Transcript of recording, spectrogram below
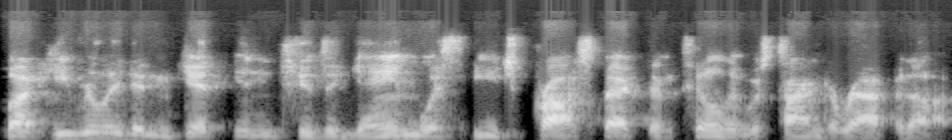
but he really didn't get into the game with each prospect until it was time to wrap it up.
